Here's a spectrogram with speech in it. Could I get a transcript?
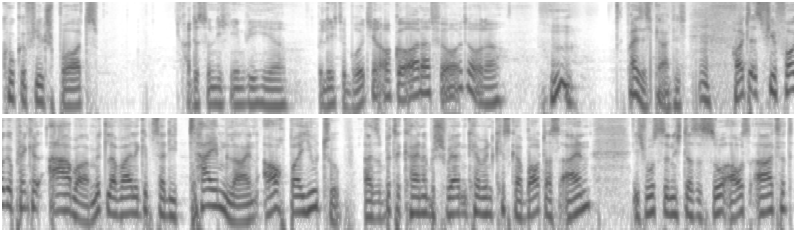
gucke viel Sport. Hattest du nicht irgendwie hier belegte Brötchen auch geordert für heute, oder? Hm. Weiß ich gar nicht. Hm. Heute ist viel vorgeplänkelt, aber mittlerweile gibt es ja die Timeline auch bei YouTube. Also bitte keine Beschwerden. Kevin Kiska baut das ein. Ich wusste nicht, dass es so ausartet.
